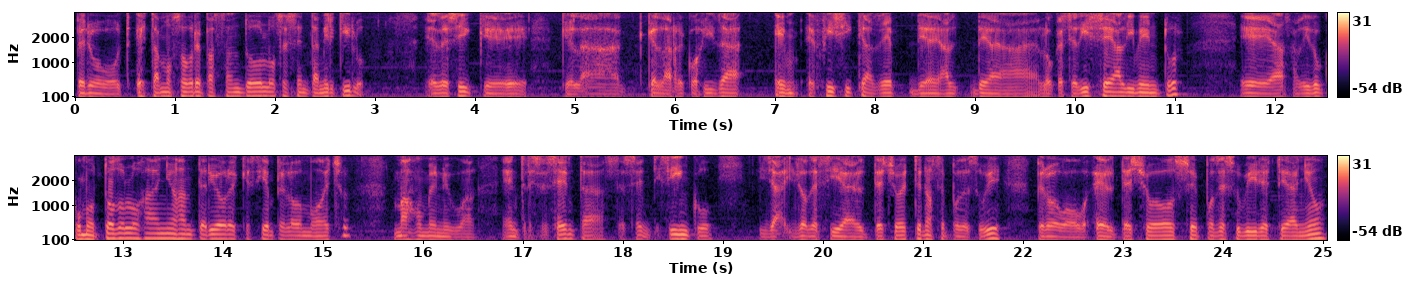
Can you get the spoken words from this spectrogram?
pero estamos sobrepasando los 60.000 kilos. Es decir, que, que, la, que la recogida en, en física de, de, de, de, lo que se dice alimentos eh, ha salido como todos los años anteriores que siempre lo hemos hecho, más o menos igual, entre 60, 65, y ya yo decía, el techo este no se puede subir, pero el techo se puede subir este año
